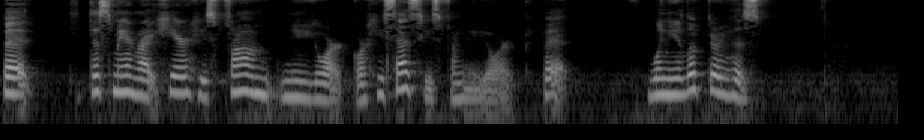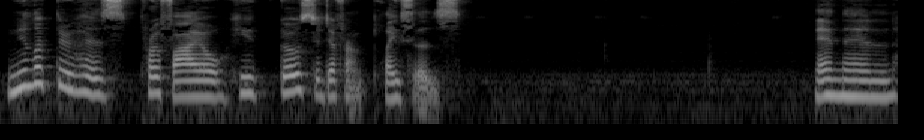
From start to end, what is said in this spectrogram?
but this man right here, he's from New York, or he says he's from New York, but when you look through his when you look through his profile, he goes to different places. And then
